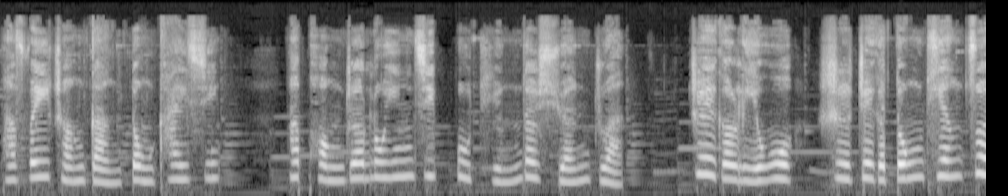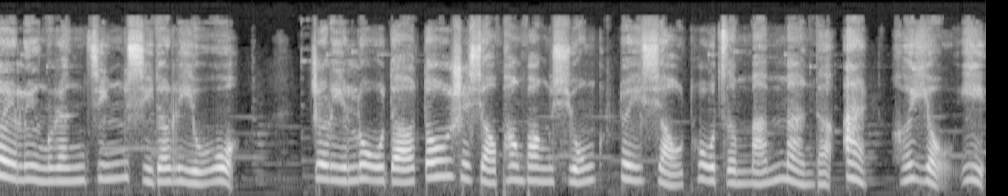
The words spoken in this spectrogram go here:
他非常感动开心，他捧着录音机不停地旋转，这个礼物。是这个冬天最令人惊喜的礼物。这里录的都是小胖胖熊对小兔子满满的爱和友谊。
